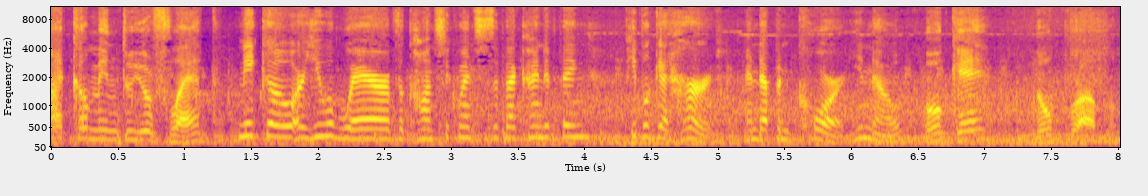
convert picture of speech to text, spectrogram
I come into your flat? Niko, are you aware of the consequences of that kind of thing? People get hurt, end up in court, you know. Okay, no problem.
